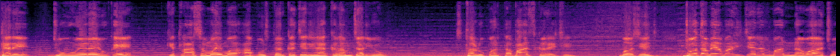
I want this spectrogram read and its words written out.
ત્યારે જોવું એ રહ્યું કે કેટલા સમયમાં આ ભૂસ્તર કચેરીના કર્મચારીઓ સ્થળ ઉપર તપાસ કરે છે? બસ એ જ. જો તમે અમારી ચેનલમાં નવા છો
